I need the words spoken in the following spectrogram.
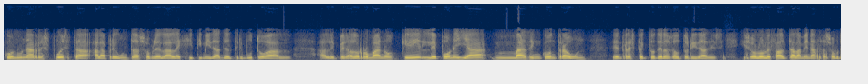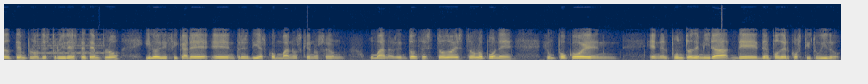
con una respuesta a la pregunta sobre la legitimidad del tributo al, al emperador romano que le pone ya más en contra aún respecto de las autoridades. Y solo le falta la amenaza sobre el templo. Destruiré este templo y lo edificaré en tres días con manos que no son humanas. Entonces todo esto lo pone un poco en, en el punto de mira de, del poder constituido,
